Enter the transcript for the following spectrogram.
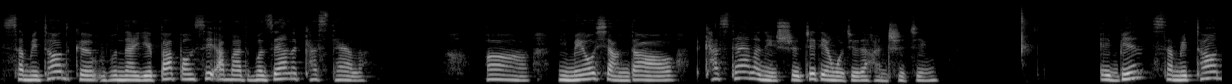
ça m'étonne que vous n'ayez pas pensé à Mademoiselle Castel. 啊，你没有想到 Castel 女士，这点我觉得很吃惊。Eh bien, ça m'étonne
